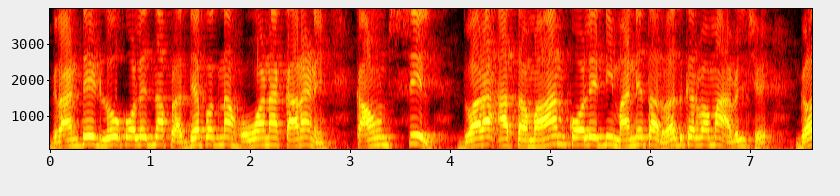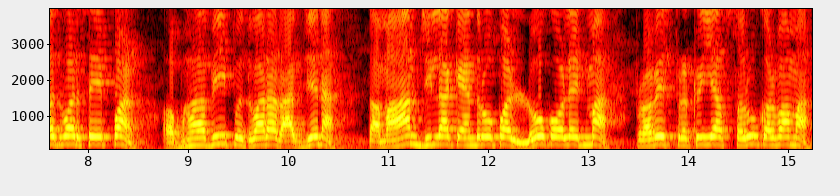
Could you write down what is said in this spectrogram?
ગ્રાન્ટેડ લો કોલેજના પ્રાધ્યાપકના હોવાના કારણે કાઉન્સિલ દ્વારા આ તમામ કોલેજની માન્યતા રદ કરવામાં આવેલ છે. ગત વર્ષે પણ અભાવીપ દ્વારા રાજ્યના તમામ જિલ્લા કેન્દ્રો પર લો કોલેજમાં પ્રવેશ પ્રક્રિયા શરૂ કરવામાં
